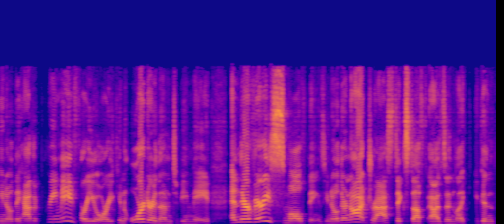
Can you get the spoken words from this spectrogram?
you know they have it pre-made for you or you can order them to be made. And they're very small things you know they're not drastic stuff as in like you can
